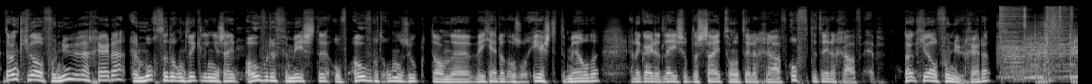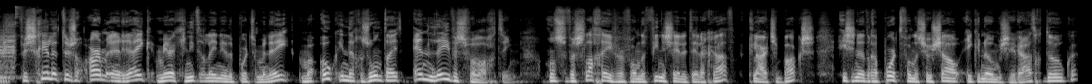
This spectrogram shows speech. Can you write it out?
Dankjewel voor nu, eh, Gerda. En mochten er ontwikkelingen zijn over de vermisten of over het onderzoek, dan uh, weet jij dat als eerste te melden. En dan kan je dat lezen op de site van de Telegraaf of de Telegraaf-app. Dankjewel voor nu, Gerda. Verschillen tussen arm en rijk merk je niet alleen in de portemonnee, maar ook in de gezondheid en levensverwachting. Onze verslaggever van de Financiële Telegraaf, Klaartje Baks, is in het rapport van de Sociaal-Economische Raad gedoken.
